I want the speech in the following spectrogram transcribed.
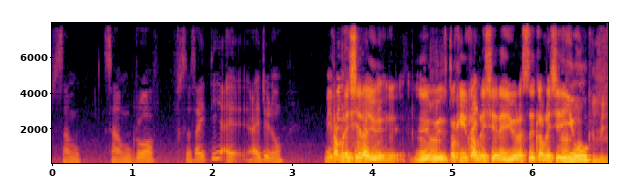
some some group of society. I I don't know. Maybe kat Malaysia lah you, you talking kat Malaysia ni you rasa kat Malaysia Ah, you locally.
